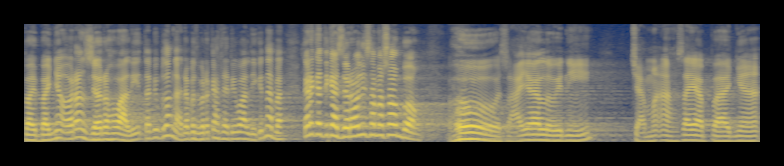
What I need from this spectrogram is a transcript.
banyak orang ziarah wali tapi pulang nggak dapat berkah dari wali. Kenapa? Karena ketika ziarah wali sama sombong. Oh, saya loh ini jamaah saya banyak,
